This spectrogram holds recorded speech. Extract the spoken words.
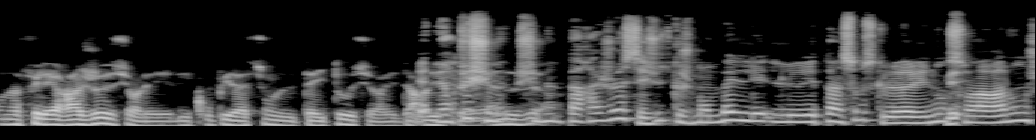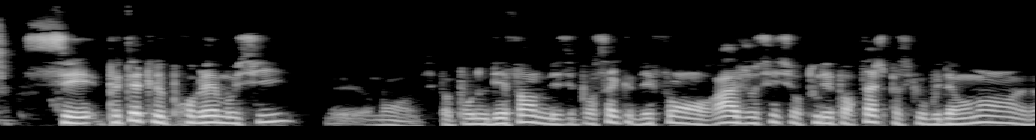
on a fait les rageux sur les, compilations de Taito sur les Darius. Mais en plus, je, suis même pas rageux, c'est juste que je m'en mêle les, pinceaux parce que les noms sont à rallonge. C'est peut-être le problème aussi. Euh, bon, c'est pas pour nous défendre, mais c'est pour ça que des fois on rage aussi sur tous les portages parce qu'au bout d'un moment, euh,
